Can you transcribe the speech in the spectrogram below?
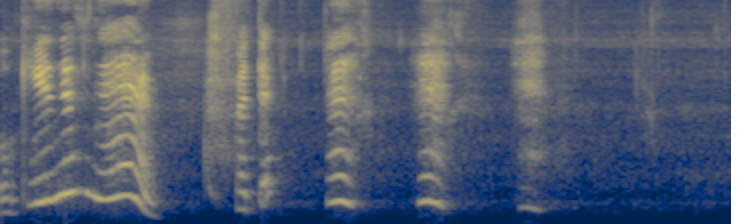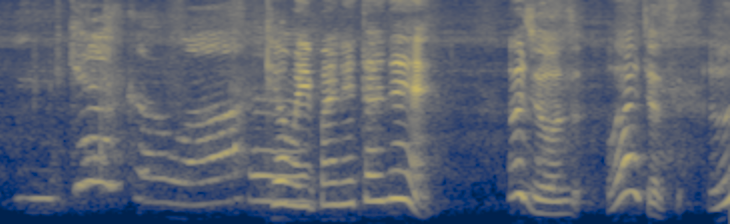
ご機嫌ですね。こうやってうん。今日もいっぱい寝たね。わ上手。わ上手。うん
